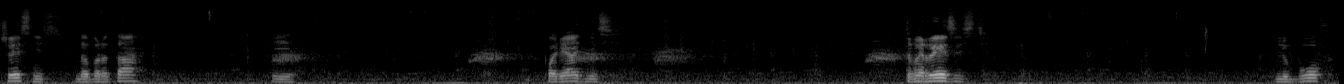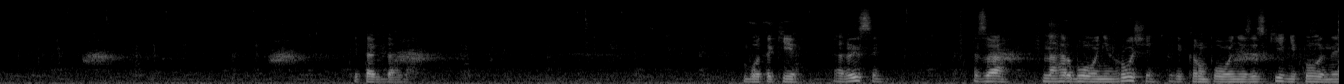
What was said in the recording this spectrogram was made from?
чесність, доброта і порядність, тверезість, любов і так далі. Бо такі риси за награбовані гроші і корумповані зв'язки ніколи не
